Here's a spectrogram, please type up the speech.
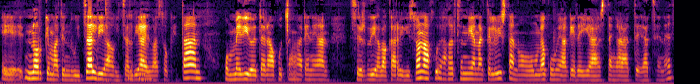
e, nork ematen du hitzaldia, o hitzaldia edo azoketan, o medioetara gutzen garenean zer dia bakarri gizona agertzen dianak telebistan, o emakumeak ere ja gara ateratzen, ez?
